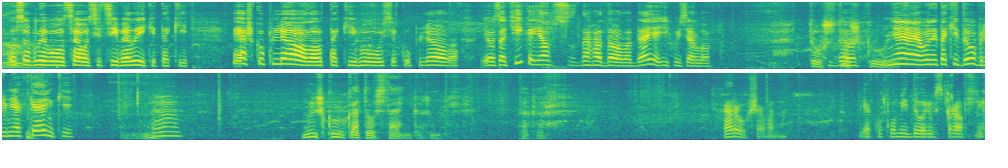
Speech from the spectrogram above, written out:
а, Особливо оце оці ці великі такі. Я ж купляла от такі гусі, купляла. І оце тільки я нагадала, де я їх взяла. То Да. Ні, вони такі добрі, м'якенькі. А, Ну і шкурка товстенька. Така. Хороша вона. Як у помідорів справжніх.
